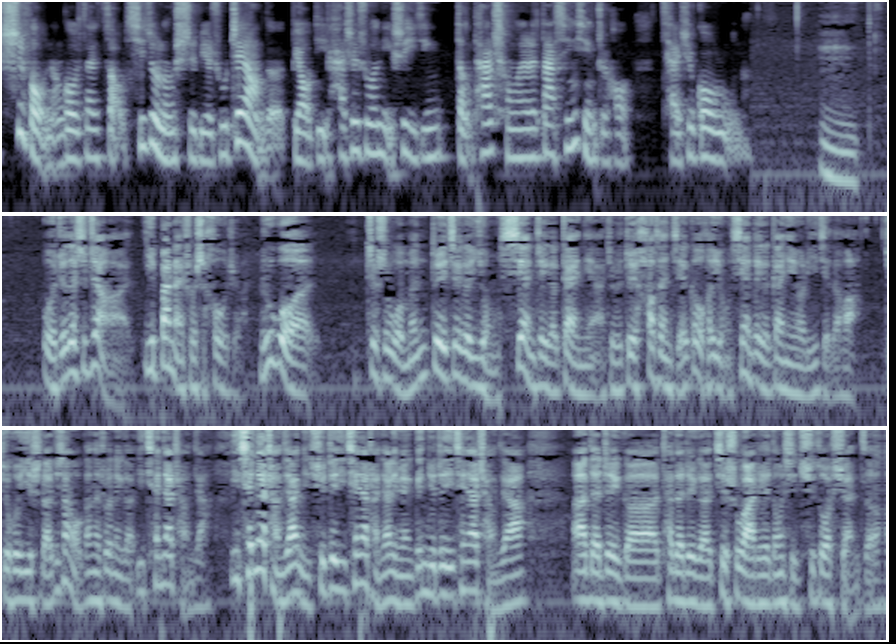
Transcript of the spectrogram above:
是否能够在早期就能识别出这样的标的，还是说你是已经等它成为了大猩猩之后？才去购入呢？嗯，我觉得是这样啊。一般来说是后者。如果就是我们对这个涌现这个概念啊，就是对耗散结构和涌现这个概念有理解的话，就会意识到，就像我刚才说那个一千家厂家，一千家厂家，你去这一千家厂家里面，根据这一千家厂家啊的这个它的这个技术啊这些东西去做选择，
